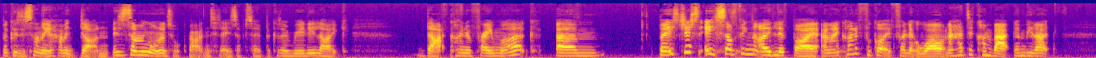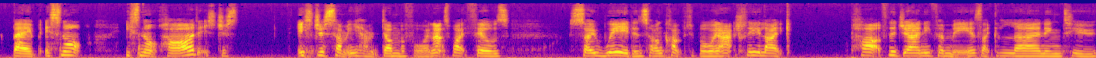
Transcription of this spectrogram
because it's something I haven't done. This is something I want to talk about in today's episode because I really like that kind of framework. Um, but it's just it's something that I live by, and I kind of forgot it for a little while, and I had to come back and be like, babe, it's not it's not hard. It's just it's just something you haven't done before, and that's why it feels so weird and so uncomfortable. And actually, like part of the journey for me is like learning to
